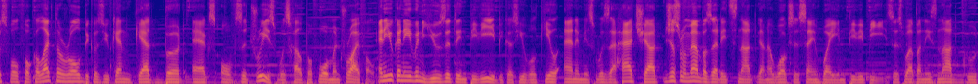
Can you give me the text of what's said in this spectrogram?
useful for collector role because you can get bird eggs off the trees with help of Varmint rifle. And you can even use it in PvE because you will kill enemies with a headshot. Just remember that it's not gonna work the same way in PvP. This weapon is not good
